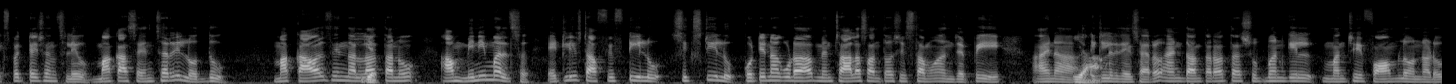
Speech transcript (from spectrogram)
ఎక్స్‌పెక్టేషన్స్ లేవు. మాకు ఆ సెంచరీలొద్దు. మాకు కావాల్సిందల్లా. తను ఆ మినిమల్స్ అట్‌లీస్ట్ ఆ 50లు, 60లు కొట్టినా కూడా మేము చాలా సంతోషిస్తాము" అని చెప్పి ఆయన! డిక్లేర్ చేశారు. అండ్ దాని తర్వాత శుభ్మన్ గిల్ మంచి ఫామ్‌లో ఉన్నాడు.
